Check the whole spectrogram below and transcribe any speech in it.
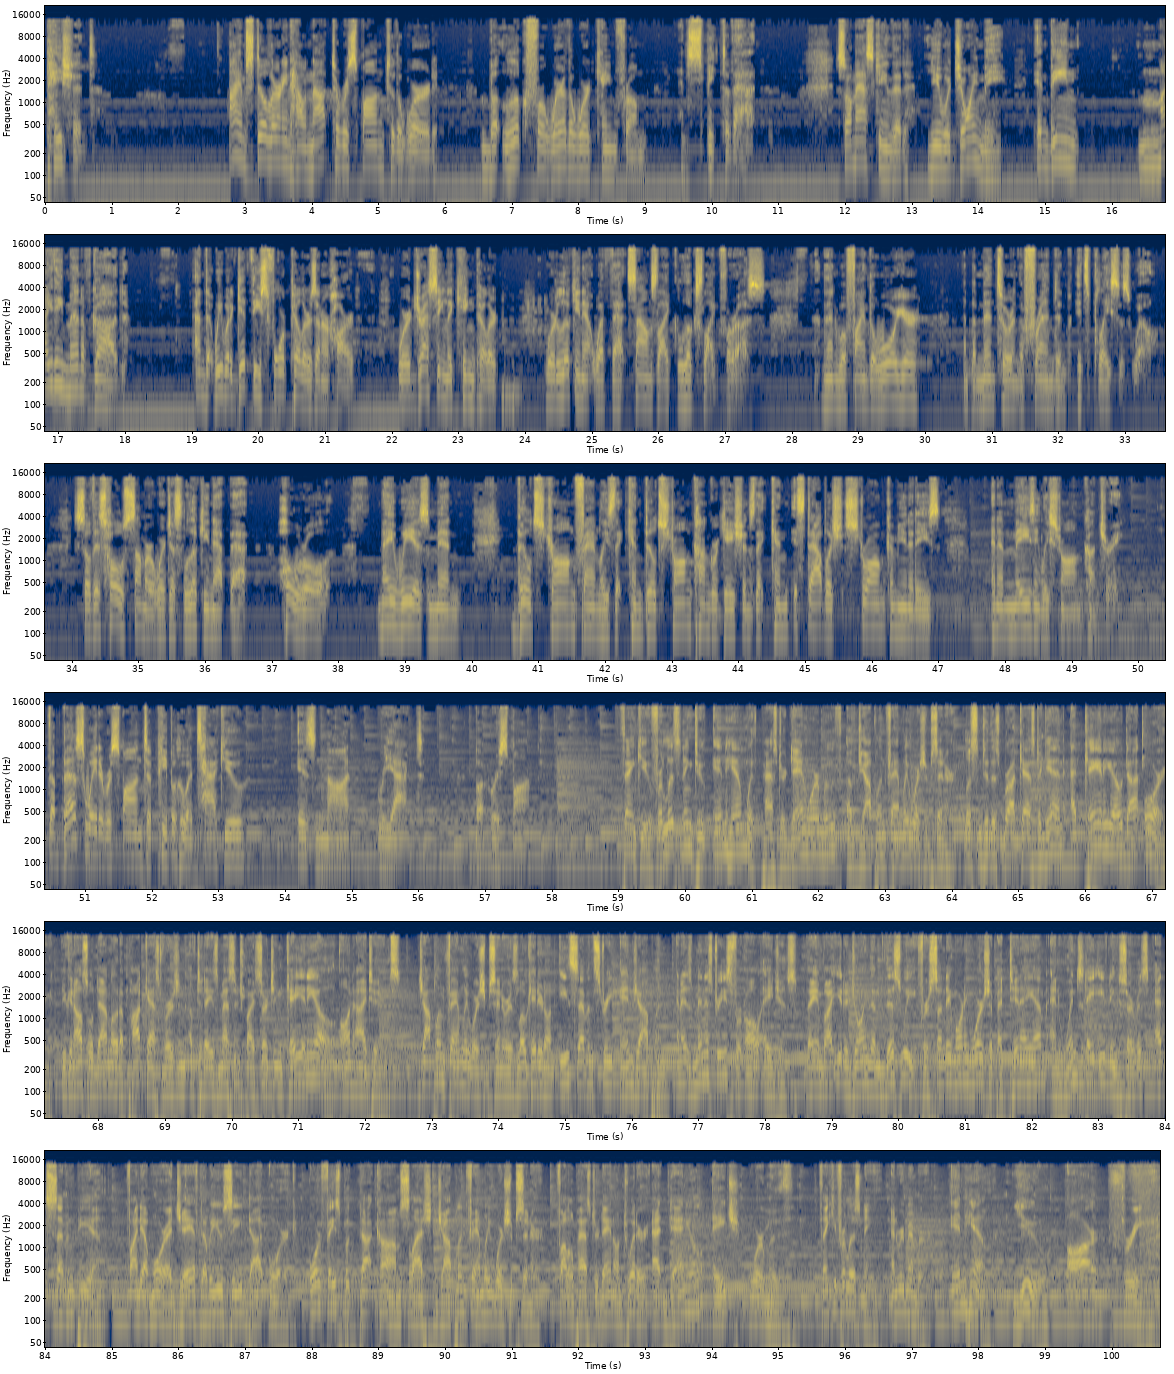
patient. I am still learning how not to respond to the word, but look for where the word came from and speak to that. So I'm asking that you would join me in being mighty men of God and that we would get these four pillars in our heart. We're addressing the king pillar. We're looking at what that sounds like, looks like for us. And then we'll find the warrior and the mentor and the friend in its place as well. So this whole summer, we're just looking at that whole role. May we as men build strong families that can build strong congregations that can establish strong communities an amazingly strong country. The best way to respond to people who attack you is not react, but respond. Thank you for listening to In Him with Pastor Dan Wermuth of Joplin Family Worship Center. Listen to this broadcast again at kneo.org. You can also download a podcast version of today's message by searching KNEO on iTunes. Joplin Family Worship Center is located on East 7th Street in Joplin and has ministries for all ages. They invite you to join them this week for Sunday morning worship at 10 a.m. and Wednesday evening service at 7 p.m. Find out more at jfwc.org or facebook.com slash Joplin Family Worship Center. Follow Pastor Dan on Twitter at Daniel H. Wermuth. Thank you for listening, and remember, in Him, you are free.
